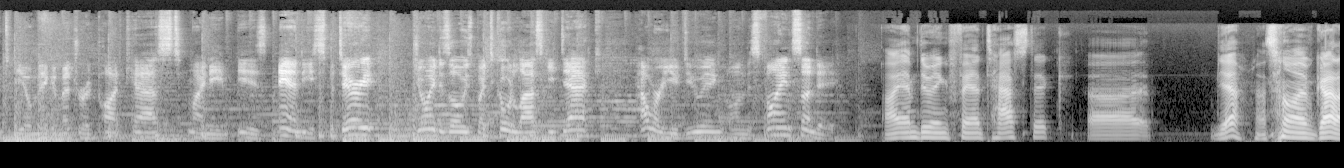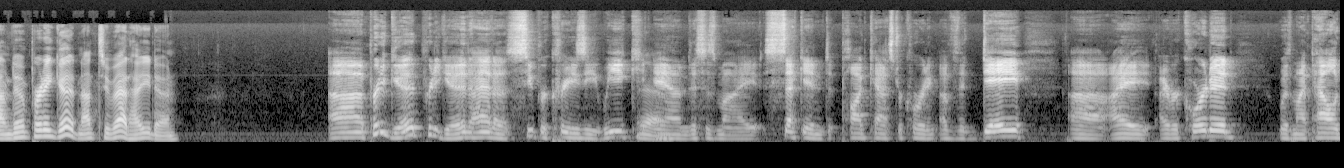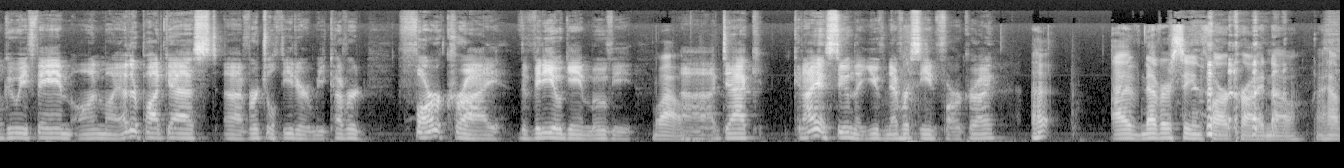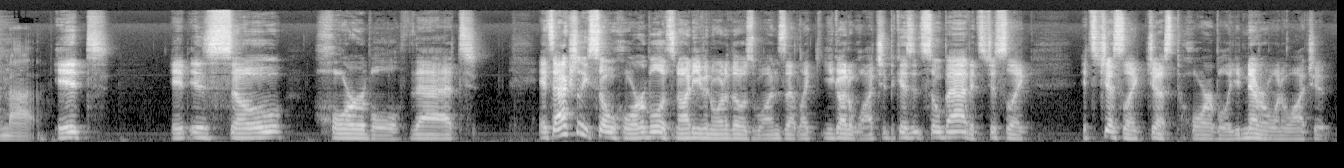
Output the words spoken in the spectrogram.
Hello, everyone, and welcome to the Omega Metroid Podcast. My name is Andy Spiteri, joined as always by Dakota Lasky. Dak, how are you doing on this fine Sunday? I am doing fantastic. Uh, yeah, that's all I've got. I'm doing pretty good. Not too bad. How are you doing? Uh, pretty good, pretty good. I had a super crazy week, Yeah. and this is my second podcast recording of the day. Uh, I I recorded with my pal Gooey Fame on my other podcast, uh, Virtual Theater. We covered Far Cry, the video game movie. Wow. Uh, Dak, can I assume that you've never seen Far Cry? I've never seen Far Cry. no, I have not. it it is so horrible that it's actually so horrible it's not even one of those ones that like you got to watch it because it's so bad it's just like it's just like just horrible you'd never want to watch it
